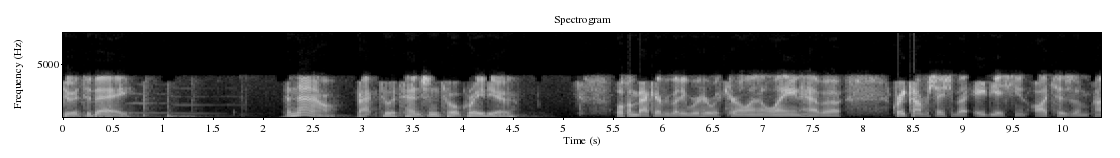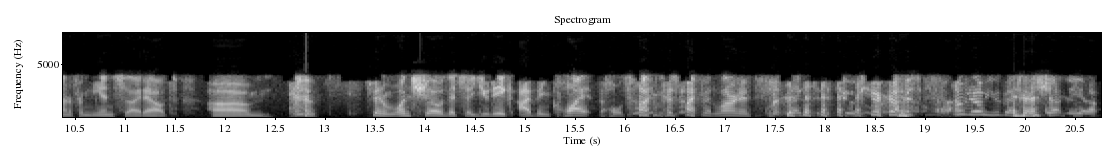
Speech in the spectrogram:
do it today. And now, back to Attention Talk Radio. Welcome back, everybody. We're here with Caroline and Lane. Have a great conversation about ADHD and autism, kind of from the inside out. Um, it's been one show that's a unique. I've been quiet the whole time because I've been learning. Thanks to the two of you guys. Oh no, you guys can shut me up.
